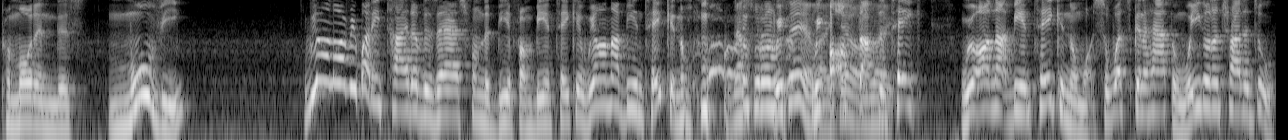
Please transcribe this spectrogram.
promoting this movie. We all know everybody tired of his ass from the be from being taken. We all not being taken no more. That's what I'm we, saying, We like, all yo, stopped like- to take. We're all not being taken no more. So what's gonna happen? What are you gonna try to do?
